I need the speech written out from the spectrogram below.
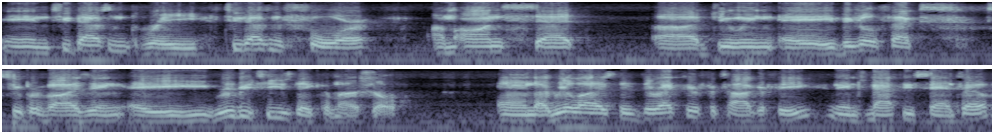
in 2003. 2004, I'm on set uh, doing a visual effects supervising a Ruby Tuesday commercial. And I realized the director of photography, named Matthew Santo,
